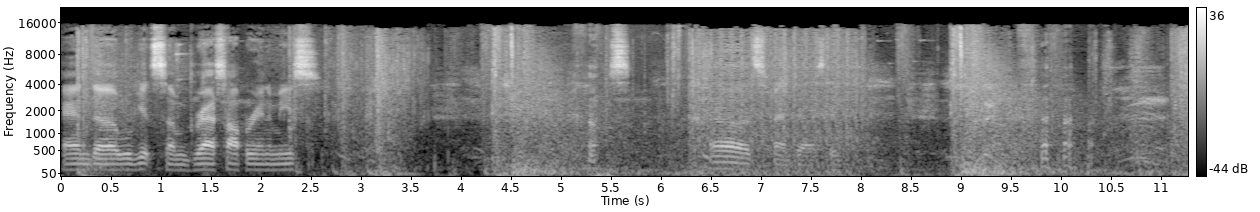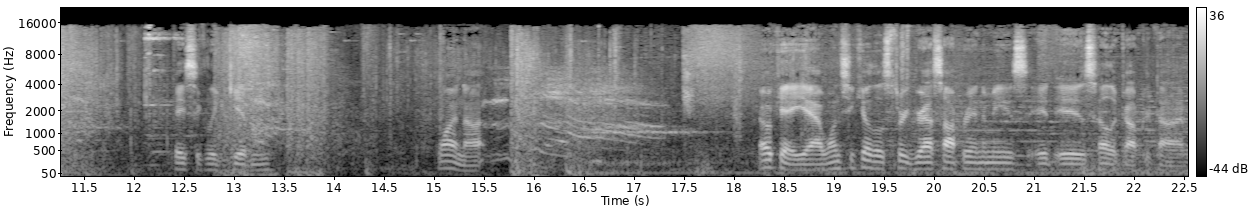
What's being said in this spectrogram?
And uh, we'll get some grasshopper enemies. oh, that's fantastic. Basically give them. Why not? Okay, yeah, once you kill those three grasshopper enemies, it is helicopter time.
